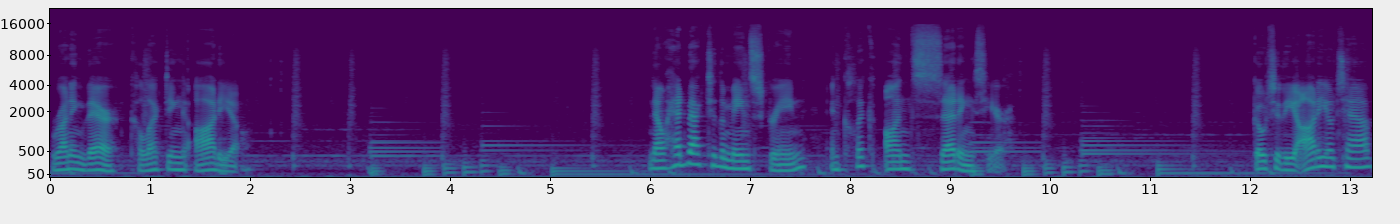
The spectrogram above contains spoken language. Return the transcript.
running there, collecting audio. Now head back to the main screen and click on settings here. Go to the audio tab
